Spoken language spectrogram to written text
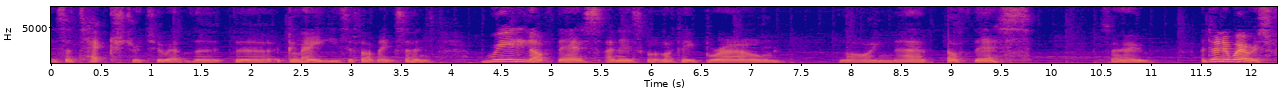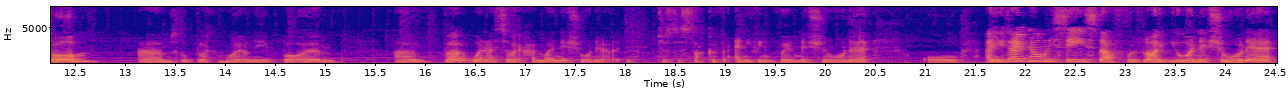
there's a texture to it the the glaze if that makes sense. Really love this and it's got like a brown line there. Love this. So I don't know where it's from. Um, it's got black and white on the bottom. Um, but when I saw it had my initial on it just a sucker for anything for initial on it or and you don't normally see stuff with like your initial on it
